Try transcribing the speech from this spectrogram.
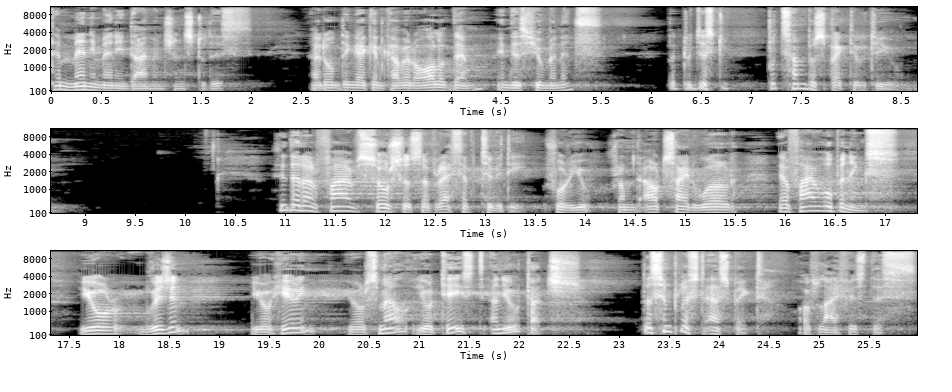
There are many, many dimensions to this. I don't think I can cover all of them in these few minutes, but to just put some perspective to you. See, there are five sources of receptivity for you from the outside world there are five openings. Your vision, your hearing, your smell, your taste and your touch. The simplest aspect of life is this.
